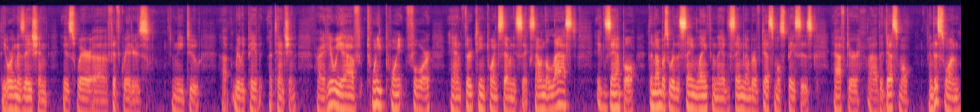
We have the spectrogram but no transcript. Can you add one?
The organization is where uh, fifth graders need to uh, really pay attention. All right, here we have 20.4 and 13.76. Now in the last example, the numbers were the same length and they had the same number of decimal spaces after uh, the decimal. And this one,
